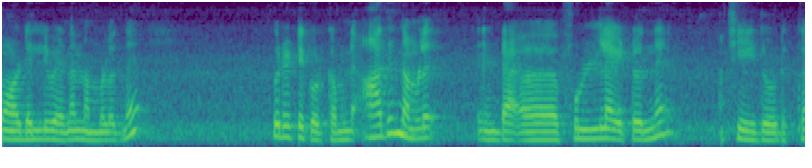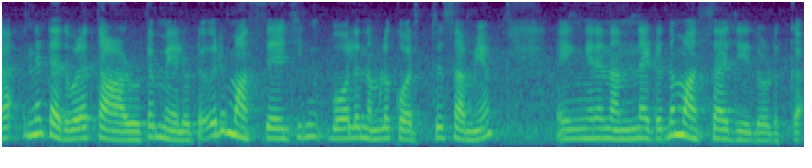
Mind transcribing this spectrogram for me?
മോഡലിൽ വേണം നമ്മളൊന്ന് പുരട്ടി കൊടുക്കാൻ ആദ്യം നമ്മൾ ഫുള്ളായിട്ടൊന്ന് ചെയ്ത് കൊടുക്കുക. എന്നിട്ട് അതുപോലെ താഴോട്ട് മേലോട്ട് ഒരു മസാജിങ് പോലെ നമ്മൾ കുറച്ച് സമയം ഇങ്ങനെ നന്നായിട്ടൊന്ന് മസാജ് ചെയ്ത് കൊടുക്കുക.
